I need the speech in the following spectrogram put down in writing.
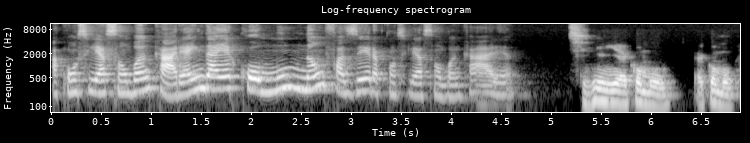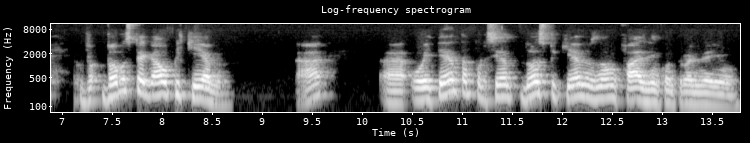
a conciliação bancária. Ainda é comum não fazer a conciliação bancária? Sim, é comum, é comum. V vamos pegar o pequeno, tá? Uh, 80% dos pequenos não fazem controle nenhum.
